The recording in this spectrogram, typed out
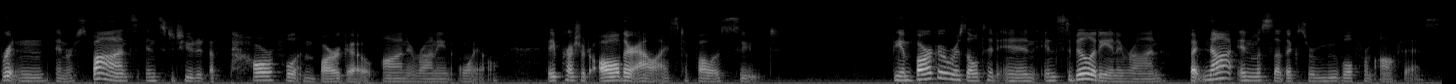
Britain, in response, instituted a powerful embargo on Iranian oil. They pressured all their allies to follow suit. The embargo resulted in instability in Iran, but not in Mossadegh's removal from office.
